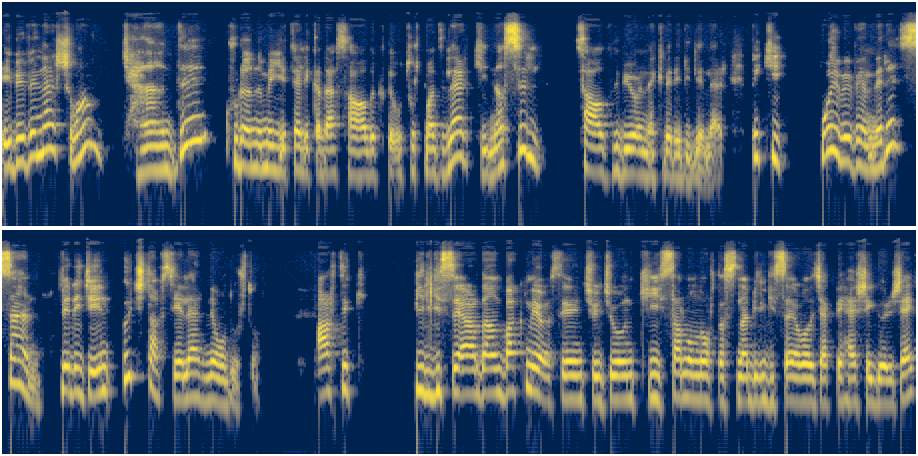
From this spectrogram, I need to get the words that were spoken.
ebeveynler şu an kendi Kur'an'ımı yeterli kadar sağlıklı oturtmadılar ki nasıl sağlıklı bir örnek verebilirler. Peki bu ebeveynlere sen vereceğin üç tavsiyeler ne olurdu? Artık bilgisayardan bakmıyor senin çocuğun ki salonun ortasına bilgisayar olacak ve her şey görecek.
